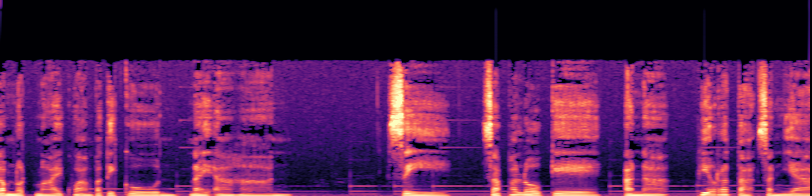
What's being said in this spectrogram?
กำหนดหมายความปฏิกูลในอาหาร 4. สัพพโลเก อนะพิรตะสัญญา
